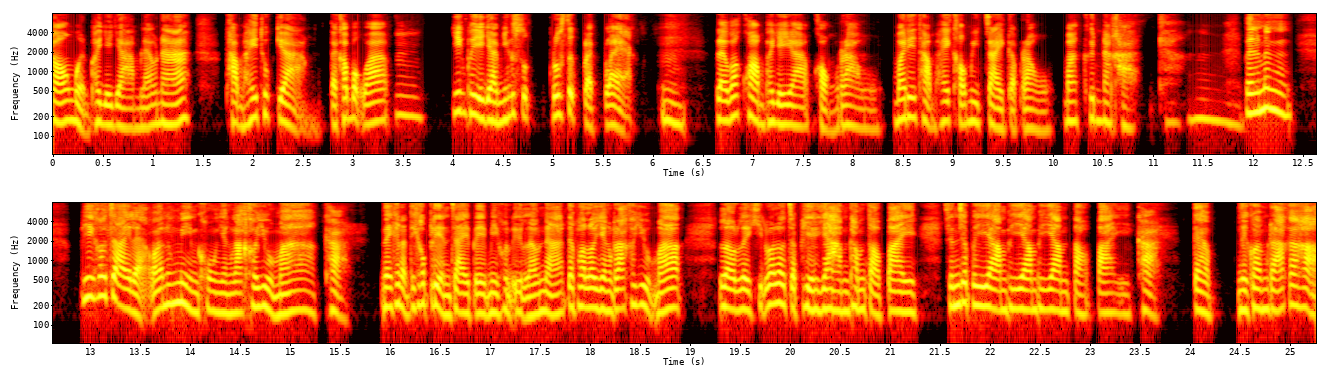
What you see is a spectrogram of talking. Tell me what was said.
น้องเหมือนพยายามแล้วนะทำให้ทุกอย่าง แต่เขาบอกว่า อืมยิ่งพยายามยิ่งรู้สึกรู้สึกแปลกอืมๆแปลว่าความพยายามของเราไม่ได้ทำให้เขามีใจกับเรามากขึ้นนะคะ ค่ะอืมเพราะฉะนั้นมันพี่เข้าใจแหละว่าน้องมีนคงยังรักเขาอยู่มากค่ะ ในขณะที่เขาเปลี่ยนใจไปมีคนอื่นแล้วนะ แต่พอเรายังรักเขาอยู่มาก เราเลยคิดว่าเราจะพยายามทำต่อไป ฉันจะพยายามพยายามพยายามต่อไปค่ะ แต่ในความรักอะค่ะ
